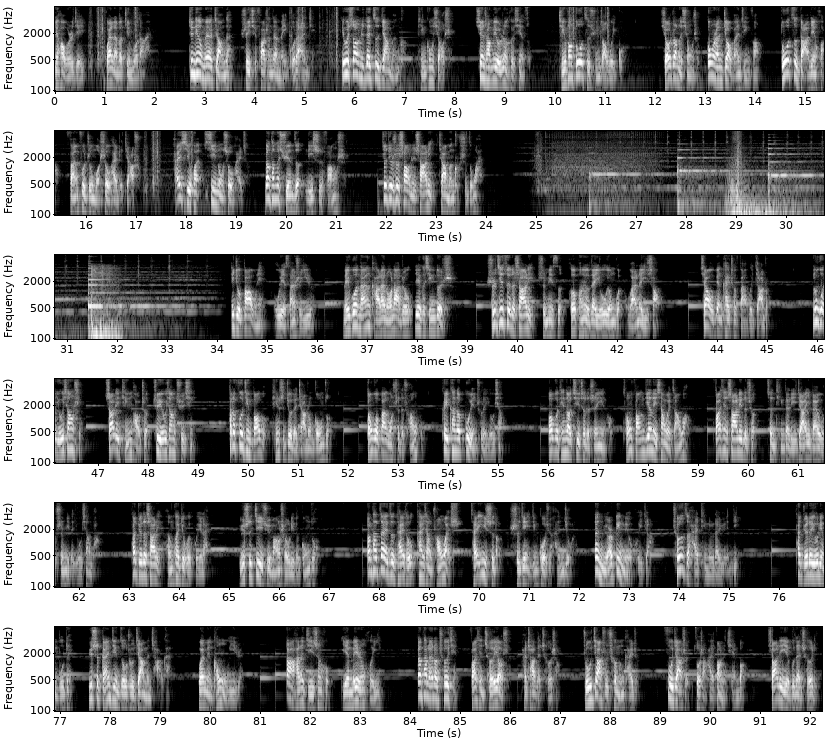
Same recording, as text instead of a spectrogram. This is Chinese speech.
你好，我是杰一，欢迎来到静博档案。今天我们要讲的是一起发生在美国的案件。一位少女在自家门口凭空消失，现场没有任何线索，警方多次寻找未果。嚣张的凶手公然叫板警方，多次打电话反复折磨受害者家属，还喜欢戏弄受害者，让他们选择离世方式。这就是少女莎莉家门口失踪案。一九八五年五月三十一日，美国南卡罗来纳州列克星顿市，十七岁的莎莉·史密斯和朋友在游泳馆玩了一上午，下午便开车返回家中。路过邮箱时，莎莉停好车去邮箱取信。她的父亲保姆平时就在家中工作，通过办公室的窗户可以看到不远处的邮箱。保姆听到汽车的声音后，从房间内向外张望，发现莎莉的车正停在离家一百五十米的邮箱旁。他觉得莎莉很快就会回来，于是继续忙手里的工作。当他再次抬头看向窗外时，才意识到时间已经过去很久了，但女儿并没有回家，车子还停留在原地。他觉得有点不对，于是赶紧走出家门查看，外面空无一人。大喊了几声后，也没人回应。当他来到车前，发现车钥匙还插在车上，主驾驶车门开着，副驾驶座上还放着钱包，莎莉也不在车里。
